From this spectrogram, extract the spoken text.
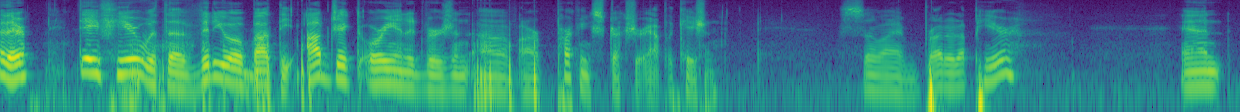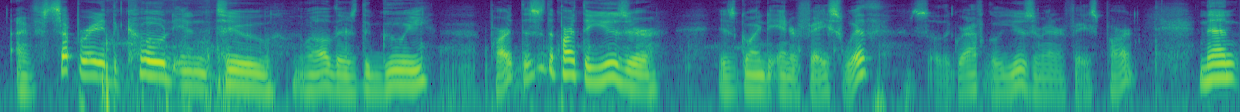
Hi there, Dave here with a video about the object-oriented version of our parking structure application. So I brought it up here and I've separated the code into, well, there's the GUI part. This is the part the user is going to interface with, so the graphical user interface part. And then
